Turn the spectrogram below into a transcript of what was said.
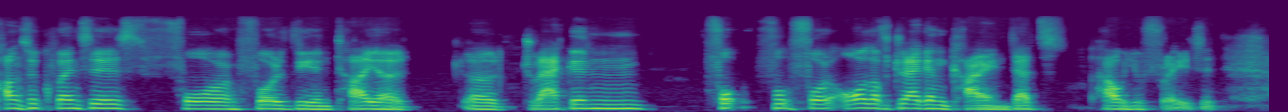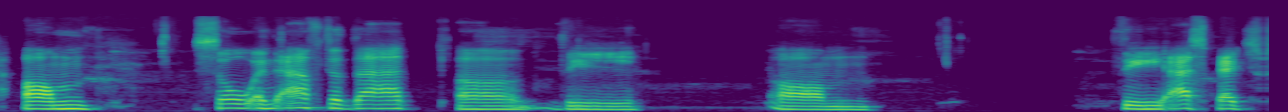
consequences for for the entire uh, dragon for, for for all of dragonkind. That's how you phrase it. Um so and after that uh the um the aspects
